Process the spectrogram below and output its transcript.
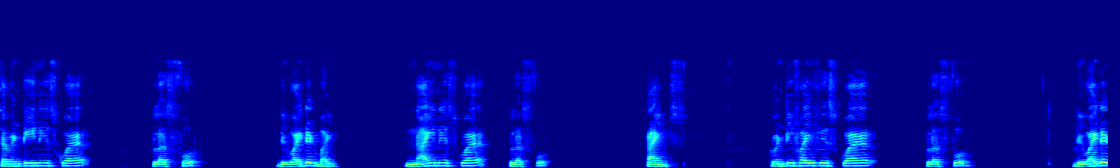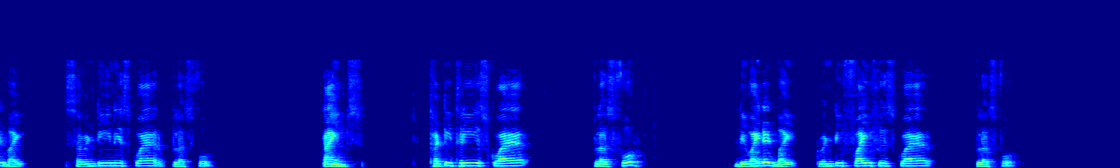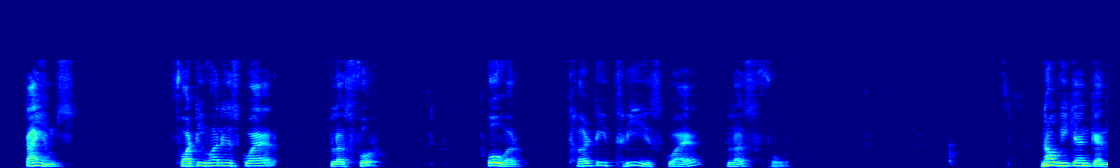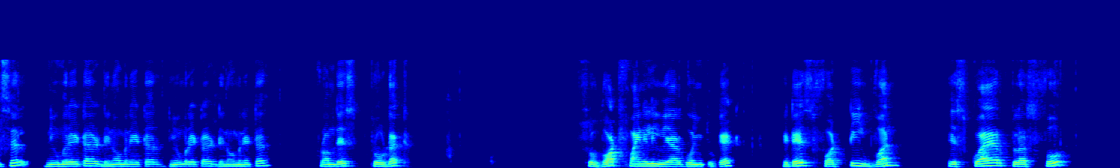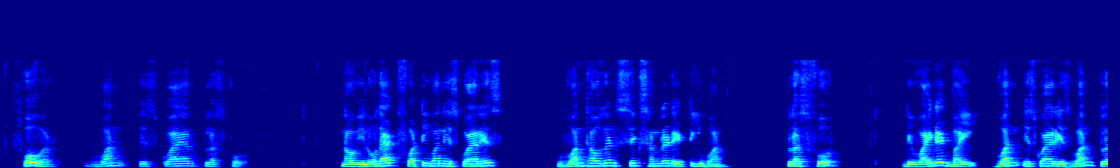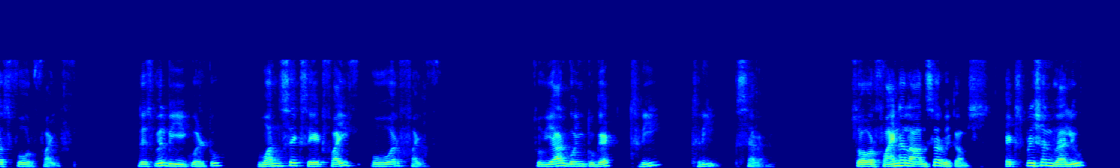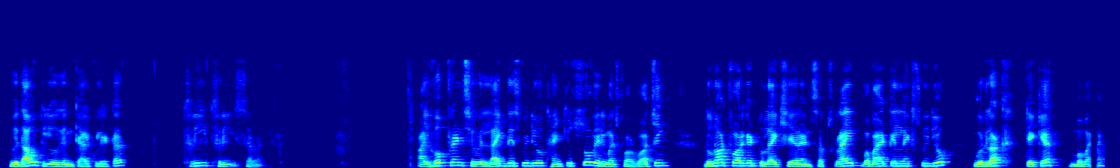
17 square plus 4 divided by 9 square plus 4 times. 25 is square plus 4 divided by 17 is square plus 4 times 33 square plus 4 divided by 25 square plus 4 times 41 square plus 4 over 33 square plus 4. Now we can cancel numerator, denominator, numerator, denominator from this product. So what finally we are going to get? It is 41 square plus 4 over 1 square plus 4. Now we know that 41 square is 1681 plus 4 divided by 1 square is 1 plus 4 5. This will be equal to 1685 over 5. So we are going to get 337. So our final answer becomes expression value without using calculator 337. I hope friends you will like this video. Thank you so very much for watching. Do not forget to like, share and subscribe. Bye bye till next video. Good luck. Take care. Bye bye.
